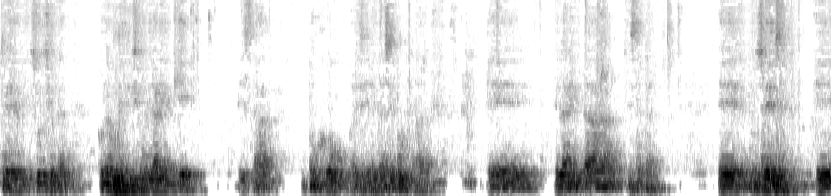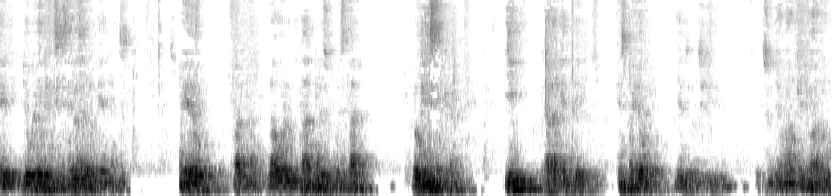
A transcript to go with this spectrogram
Se deben con la jurisdicción del área que está un poco, pareciera ya sepultada eh, en la agenda estatal. Eh, entonces, eh, yo creo que existen las herramientas, pero falta la voluntad presupuestal logística y claramente espero, y eso sí, es un llamado que yo hago,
